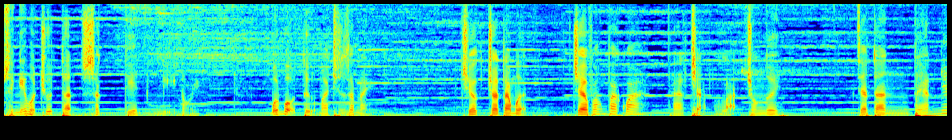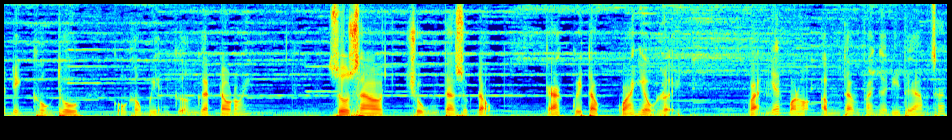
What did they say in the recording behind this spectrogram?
suy nghĩ một chút thận sắc kiên nghị nói. Bốn bộ tự ma chiến giáp này, trước cho ta mượn, chờ vong ba qua, ta trả lại cho ngươi. Diệp Thần thấy hắn nhất định không thù, cũng không miễn cưỡng gật đầu nói. Dù sao chúng ta xúc động, các quý tộc quá nhiều lợi Vạn nhất bọn họ âm thầm phái người đi tới ám sát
